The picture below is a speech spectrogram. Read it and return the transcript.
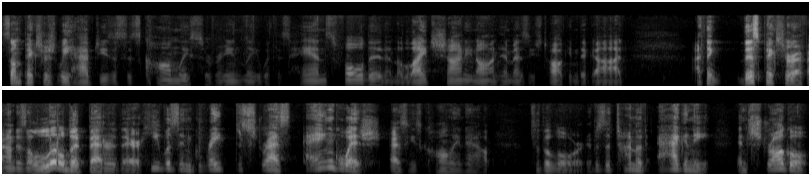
Some pictures we have Jesus is calmly, serenely, with his hands folded and the light shining on him as he's talking to God. I think this picture I found is a little bit better there. He was in great distress, anguish, as he's calling out to the Lord. It was a time of agony and struggle.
